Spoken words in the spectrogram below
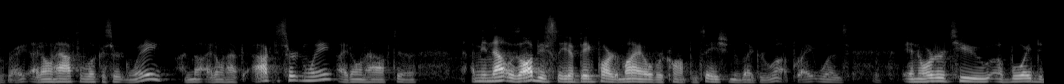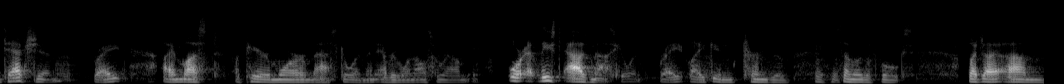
Mm-hmm. Right? I don't have to look a certain way. I'm not I don't have to act a certain way. I don't have to I mean that was obviously a big part of my overcompensation as I grew up, right? Was in order to avoid detection, right, I must appear more masculine than everyone else around me. Or at least as masculine, right? Like in terms of some of the folks. But uh, um,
